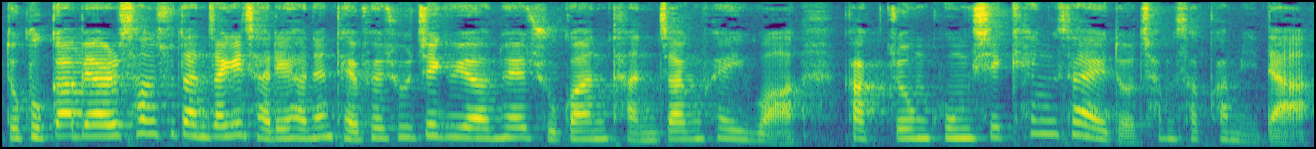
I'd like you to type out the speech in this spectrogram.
또 국가별 선수단장이 자리하는 대회 조직위원회 주관 단장 회의와 각종 공식 행사에도 참석합니다.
